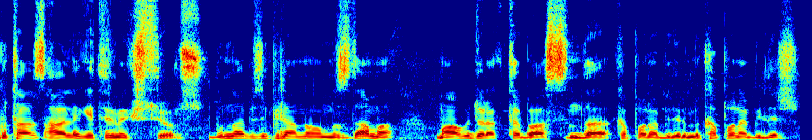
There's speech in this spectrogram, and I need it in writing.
bu tarz hale getirmek istiyoruz. Bunlar bizim planlamamızda ama Mavi Durak tabii aslında kapanabilir mi? Kapanabilir.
